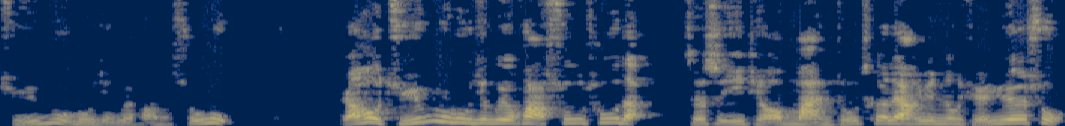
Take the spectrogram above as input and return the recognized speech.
局部路径规划的输入，然后局部路径规划输出的则是一条满足车辆运动学约束、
